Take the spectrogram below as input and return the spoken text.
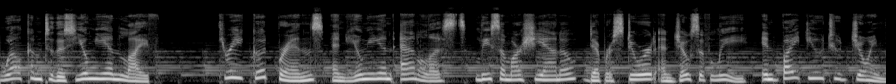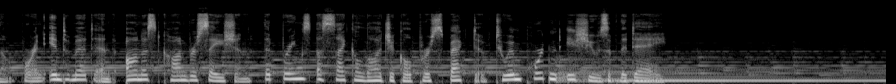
Welcome to this Jungian life. Three good friends and Jungian analysts, Lisa Marciano, Deborah Stewart, and Joseph Lee, invite you to join them for an intimate and honest conversation that brings a psychological perspective to important issues of the day.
